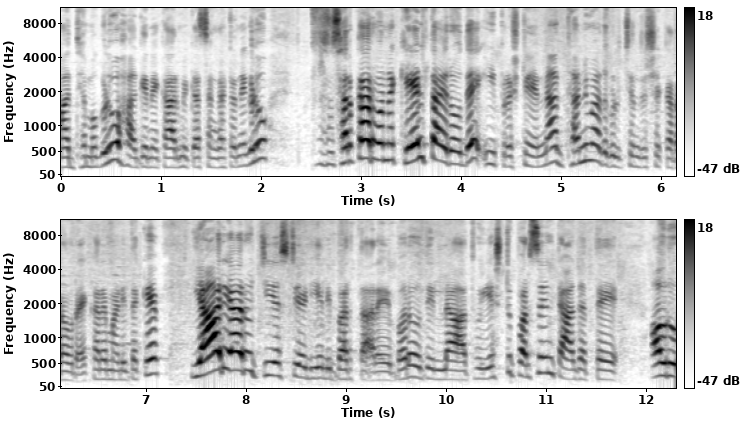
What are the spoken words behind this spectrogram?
ಮಾಧ್ಯಮಗಳು ಹಾಗೆಯೇ ಕಾರ್ಮಿಕ ಸಂಘಟನೆಗಳು ಸರ್ಕಾರವನ್ನ ಕೇಳ್ತಾ ಇರೋದೇ ಈ ಪ್ರಶ್ನೆಯನ್ನ. ಧನ್ಯವಾದಗಳು ಚಂದ್ರಶೇಖರ್ ಅವರೇ ಕರೆ ಮಾಡಿದ್ದಕ್ಕೆ. ಯಾರ್ಯಾರು ಜಿ ಎಸ್ ಟಿ ಅಡಿಯಲ್ಲಿ ಬರ್ತಾರೆ ಬರೋದಿಲ್ಲ ಅಥವಾ ಎಷ್ಟು ಪರ್ಸೆಂಟ್ ಆಗತ್ತೆ ಅವರು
